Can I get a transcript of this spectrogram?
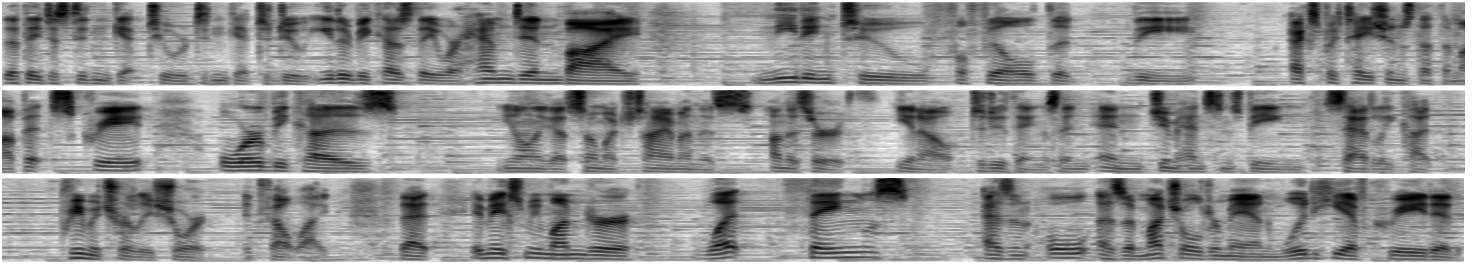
that they just didn't get to or didn't get to do either because they were hemmed in by needing to fulfill the the expectations that the Muppets create or because you only got so much time on this on this earth, you know, to do things and and Jim Henson's being sadly cut prematurely short, it felt like. That it makes me wonder what things as an old as a much older man would he have created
